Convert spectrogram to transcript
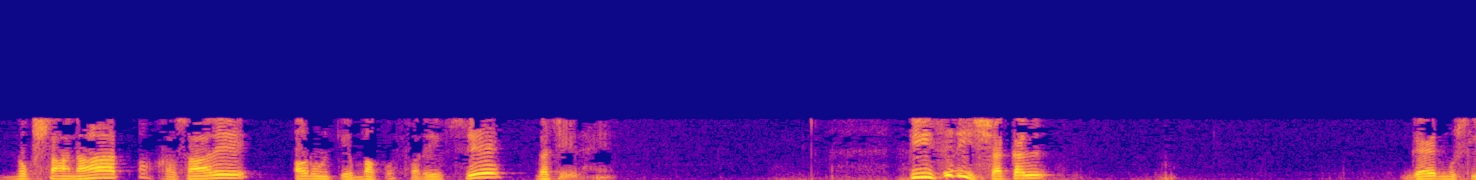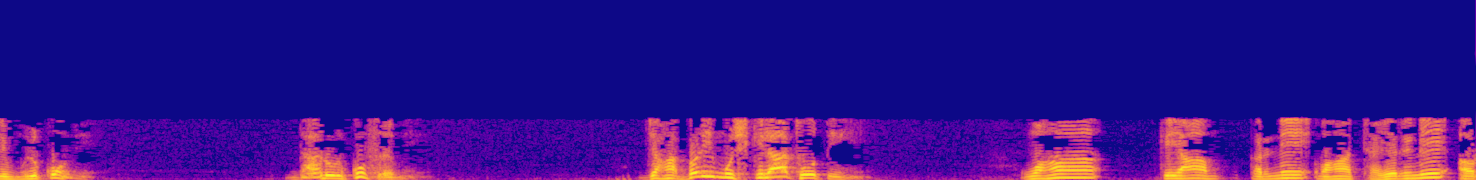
نقصانات اور خسارے اور ان کے مک و فریب سے بچے رہیں۔ تیسری شکل غیر مسلم ملکوں میں دارالقفر میں، جہاں بڑی مشکلات ہوتی ہیں، وہاں قیام کرنے، وہاں ٹھہرنے اور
